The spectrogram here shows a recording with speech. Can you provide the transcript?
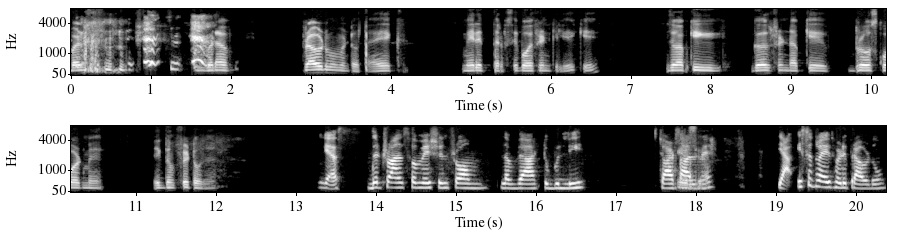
बड़ा बड़ा प्राउड मोमेंट होता है एक मेरे तरफ़ से बॉयफ्रेंड के लिए कि जब आपकी गर्लफ्रेंड आपके ब्रो स्क्वाड में एकदम फिट हो जाए। Yes the transformation from Lavya to bully चार साल में। यार या इससे तो मैं थोड़ी प्राउड हूँ।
